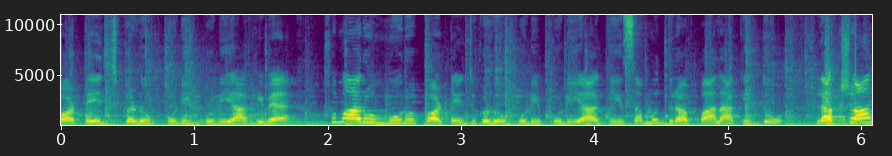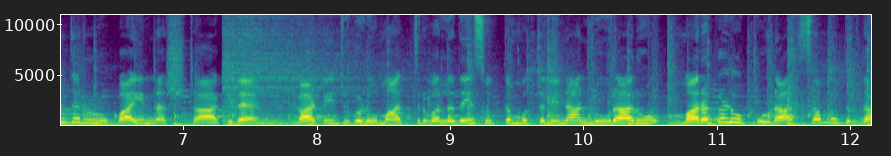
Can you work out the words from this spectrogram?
ಕಾಟೇಜ್ಗಳು ಪುಡಿ ಪುಡಿಯಾಗಿವೆ. ಸುಮಾರು ಮೂರು ಕಾಟೇಜ್ಗಳು ಪುಡಿ ಪುಡಿಯಾಗಿ ಸಮುದ್ರ ಪಾಲಾಗಿದ್ದು ಲಕ್ಷಾಂತರ ರೂಪಾಯಿ ನಷ್ಟ ಆಗಿದೆ. ಕಾಟೇಜುಗಳು ಮಾತ್ರವಲ್ಲದೆ ಸುತ್ತಮುತ್ತಲಿನ ನೂರಾರು ಮರಗಳು ಕೂಡ ಸಮುದ್ರದ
